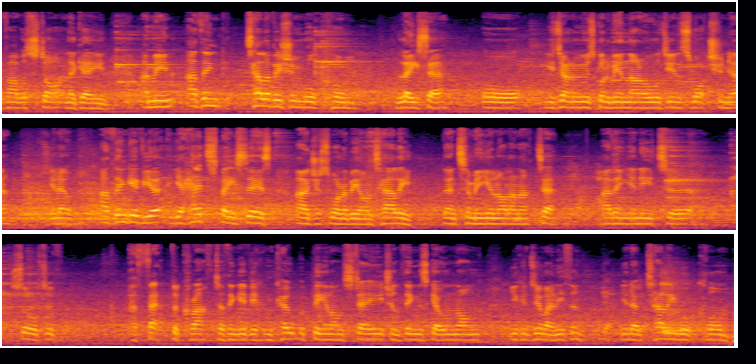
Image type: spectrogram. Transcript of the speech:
if I was starting again. I mean, I think television will come later or you don't know who's going to be in that audience watching you. You know, I think if your, your headspace is, I just want to be on telly, then to me you're not an actor. I think you need to sort of perfect the craft. I think if you can cope with being on stage and things going wrong, you can do anything. Yeah. You know, telly will come.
